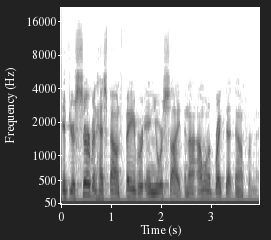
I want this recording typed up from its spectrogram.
if your servant has found favor in your sight, and I, I want to break that down for a minute.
